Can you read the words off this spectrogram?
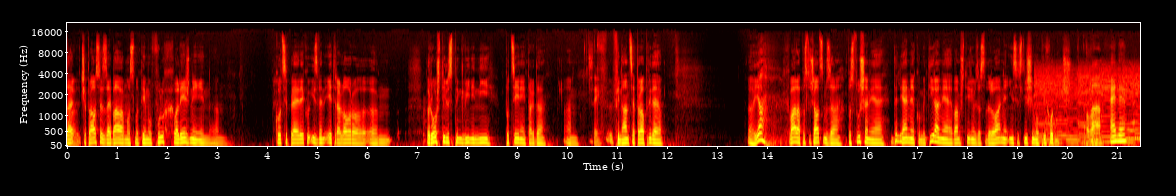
pa- čeprav se zabavamo, smo temu fulh hvaležni in um, kot si prej rekel, izven etra, Lauro, um, roštilj s pingvini ni poceni, tako da um, Sej. finance prav pridejo. Uh, ja, hvala poslušalcem za poslušanje, deljenje, komentiranje, vam štirim za sodelovanje in se slišimo prihodnjič. Hvala. Ajde.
